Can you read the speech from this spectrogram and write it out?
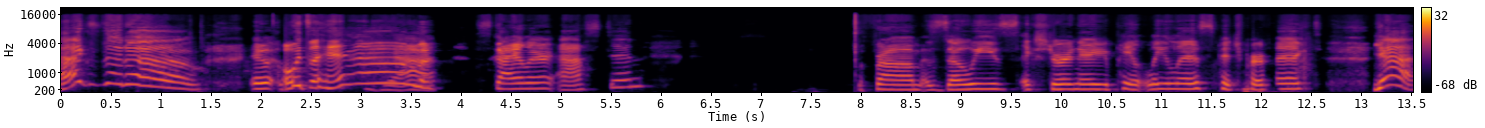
texted him. It, oh, it's a him. Yeah. Skylar Astin from Zoey's Extraordinary Playlist, Pitch Perfect. Yeah.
